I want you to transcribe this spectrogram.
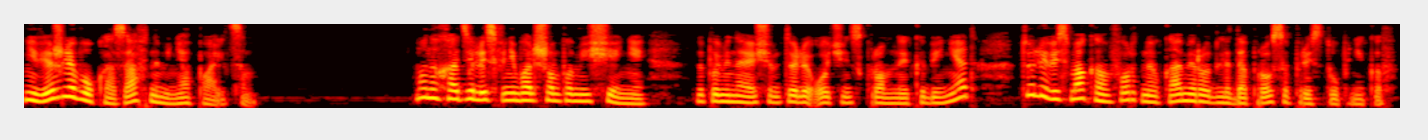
невежливо указав на меня пальцем. Мы находились в небольшом помещении, напоминающем то ли очень скромный кабинет, то ли весьма комфортную камеру для допроса преступников.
